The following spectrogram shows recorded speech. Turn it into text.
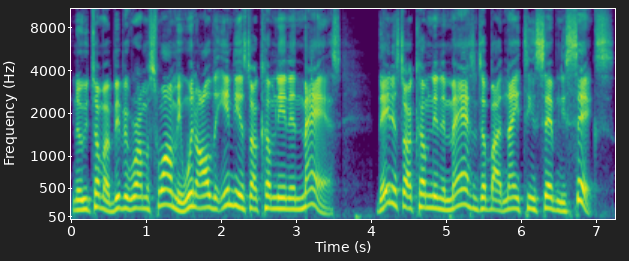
you know, you're talking about Vivek Ramaswamy, when all the Indians start coming in in mass. They didn't start coming in in mass until about 1976.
